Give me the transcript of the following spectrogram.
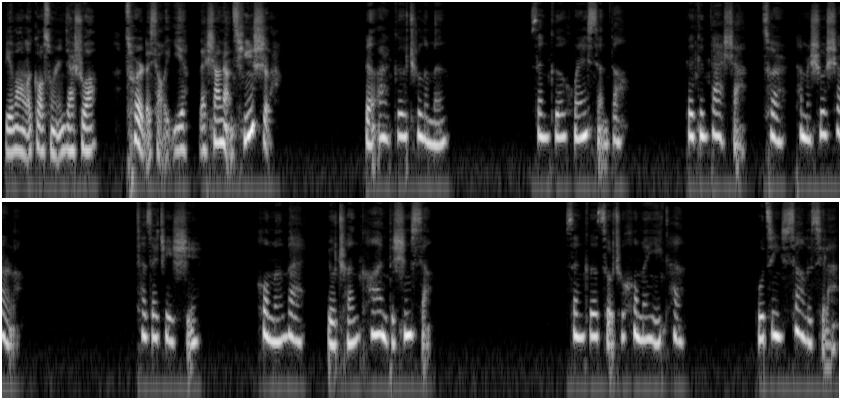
别忘了告诉人家说翠儿的小姨来商量亲事了。”等二哥出了门。三哥忽然想到，该跟大傻、翠儿他们说事儿了。恰在这时，后门外有船靠岸的声响。三哥走出后门一看，不禁笑了起来：“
